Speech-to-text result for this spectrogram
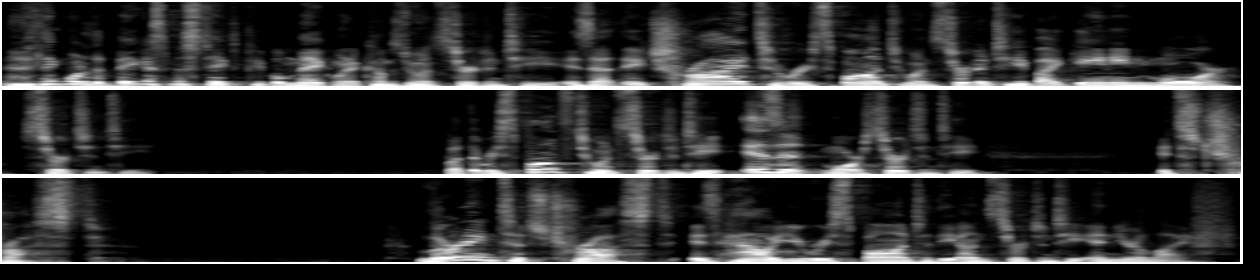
And I think one of the biggest mistakes people make when it comes to uncertainty is that they try to respond to uncertainty by gaining more certainty. But the response to uncertainty isn't more certainty, it's trust. Learning to trust is how you respond to the uncertainty in your life.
